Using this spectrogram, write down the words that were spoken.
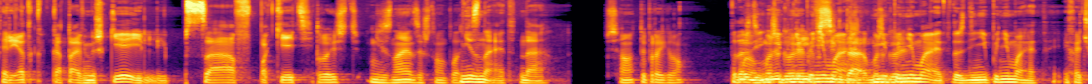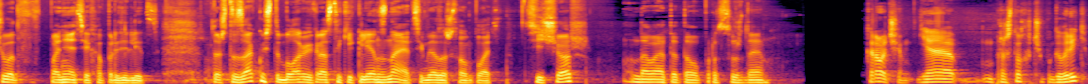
редко кота в мешке или пса в пакете. То есть не знает, за что он платит? Не знает, да. Все, ты проиграл. Подожди, мы, мы же не, говорили не понимает, всегда. Мы не говорили. понимает, подожди, не понимает. И хочу вот в понятиях определиться. То, что закусь-то была как раз-таки клиент знает всегда, за что он платит. Сечешь? Давай от этого просуждаем. Короче, я про что хочу поговорить,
